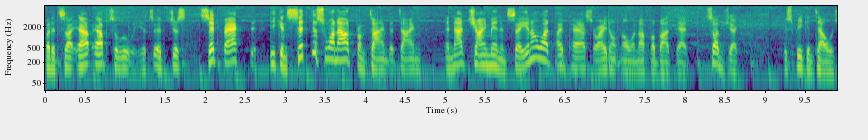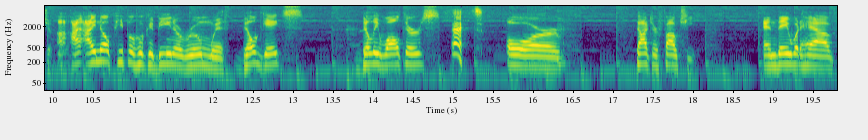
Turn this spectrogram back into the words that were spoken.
But it's uh, absolutely. It's it's just sit back. You can sit this one out from time to time and not chime in and say, you know what, I pass or I don't know enough about that subject to speak intelligently. I, I know people who could be in a room with Bill Gates, Billy Walters, or Dr. Fauci, and they would have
